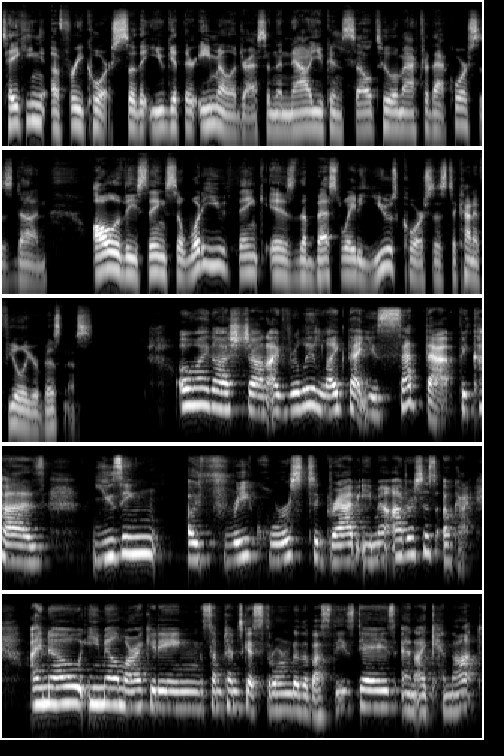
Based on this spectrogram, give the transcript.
taking a free course so that you get their email address. And then now you can sell to them after that course is done. All of these things. So, what do you think is the best way to use courses to kind of fuel your business? Oh my gosh, John, I really like that you said that because using a free course to grab email addresses. Okay, I know email marketing sometimes gets thrown under the bus these days, and I cannot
